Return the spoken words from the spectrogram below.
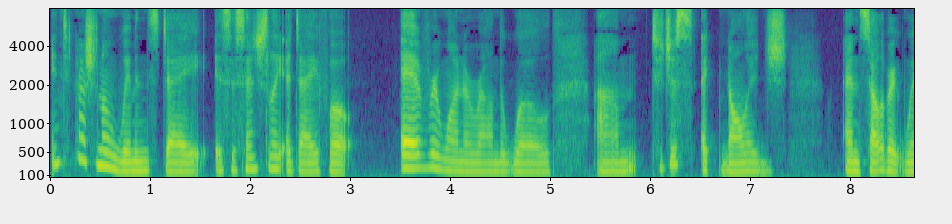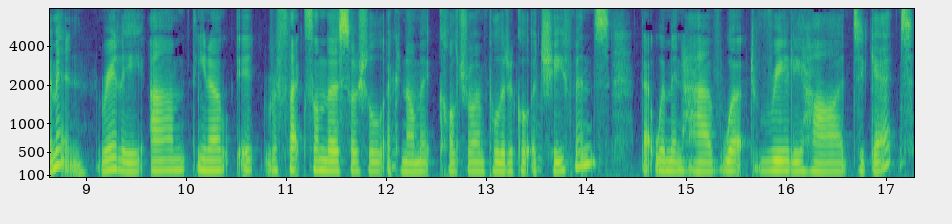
International Women's Day is essentially a day for everyone around the world um, to just acknowledge and celebrate women, really. Um, you know, it reflects on the social, economic, cultural, and political achievements that women have worked really hard to get.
